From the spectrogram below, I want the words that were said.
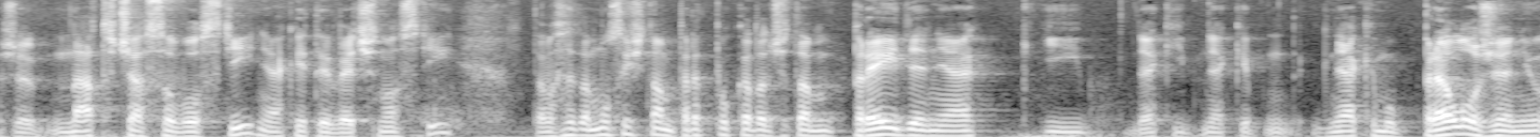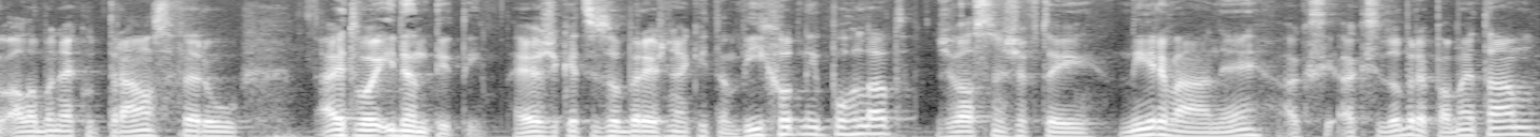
že nadčasovosti, nejakej tej väčšnosti, tak vlastne tam musíš tam predpokladať, že tam prejde nejaký, nejaký, nejaké, k nejakému preloženiu alebo nejakú transferu aj tvojej identity. Hej, že keď si zoberieš nejaký ten východný pohľad, že vlastne, že v tej nirváne, ak si, ak si dobre pamätám,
